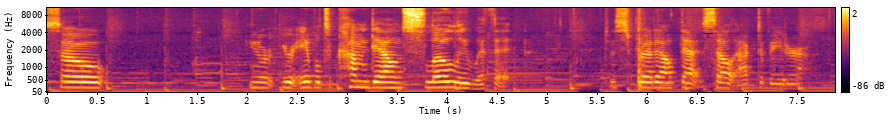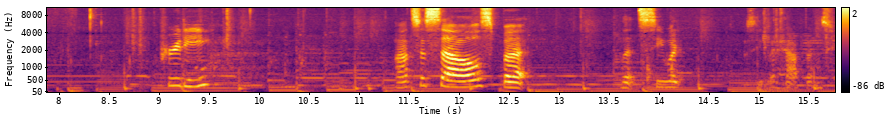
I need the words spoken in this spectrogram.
so you're, you're able to come down slowly with it to spread out that cell activator. Pretty. Lots of cells, but let's see what see what happens.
